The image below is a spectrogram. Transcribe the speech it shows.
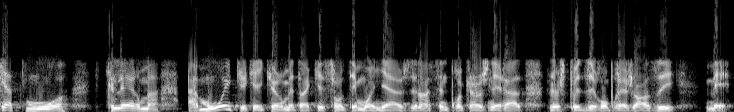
quatre mois, clairement, à moins que quelqu'un remette en question le témoignage de l'ancienne procureure générale, là, je peux dire, on pourrait jaser, mais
